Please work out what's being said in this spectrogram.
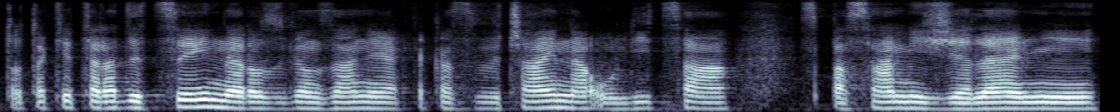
to takie tradycyjne rozwiązanie, jak taka zwyczajna ulica z pasami zieleni,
